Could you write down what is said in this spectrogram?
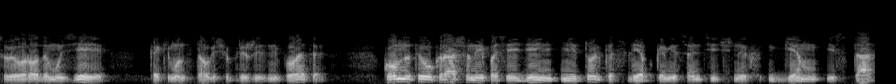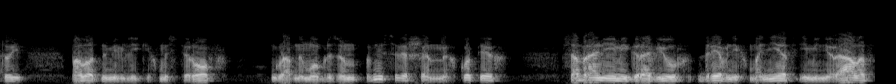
своего рода музее, каким он стал еще при жизни поэта, комнаты, украшенные по сей день не только слепками с античных гем и статуй, полотнами великих мастеров, главным образом в несовершенных копиях, собраниями гравюр, древних монет и минералов,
